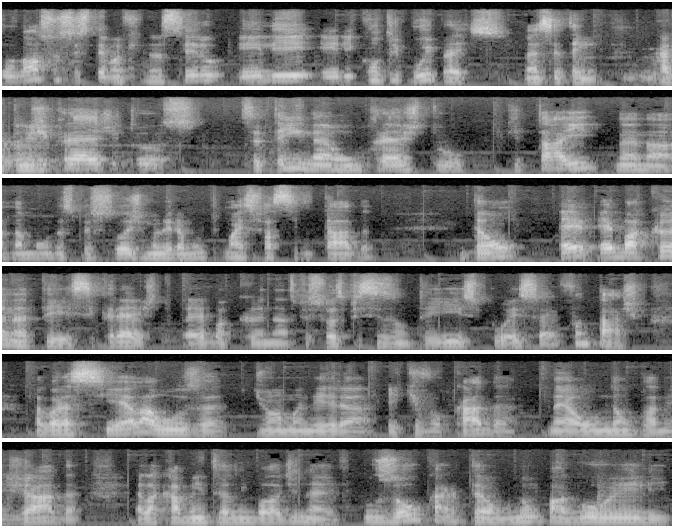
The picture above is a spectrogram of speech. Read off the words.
o nosso sistema financeiro, ele ele contribui para isso, né? Você tem cartões de créditos, você tem, né, um crédito que está aí, né, na, na mão das pessoas de maneira muito mais facilitada. Então, é, é bacana ter esse crédito, é bacana, as pessoas precisam ter isso, pô, isso é fantástico. Agora, se ela usa de uma maneira equivocada, né, ou não planejada, ela acaba entrando em bola de neve. Usou o cartão, não pagou ele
